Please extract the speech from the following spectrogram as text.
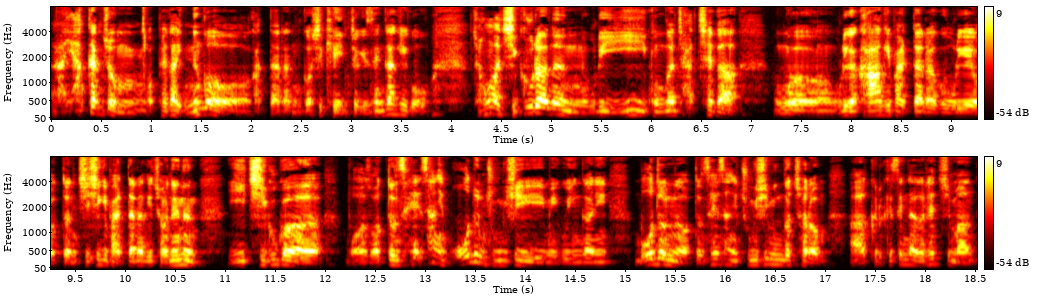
아, 약간 좀 어폐가 있는 것 같다라는 것이 개인적인 생각이고 정말 지구라는 우리 이 공간 자체가 뭐 우리가 과학이 발달하고 우리의 어떤 지식이 발달하기 전에는 이 지구가 뭐 어떤 세상의 모든 중심이고 인간이 모든 어떤 세상의 중심인 것처럼 아 그렇게 생각을 했지만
